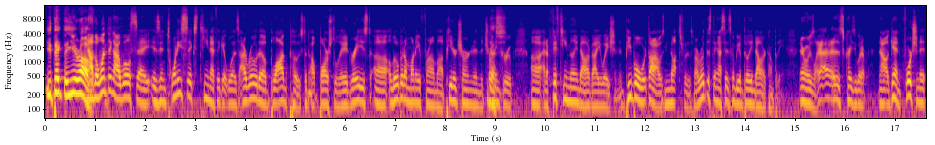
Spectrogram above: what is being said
you take the year off. Now, the one thing I will say is in 2016, I think it was, I wrote a blog post about Barstool. They had raised uh, a little bit of money from uh, Peter Chernin and the Chernin Yes. Group uh, at a $15 million valuation. And people were, thought I was nuts for this. But I wrote this thing, I said it's going to be a billion dollar company. And everyone was like, ah, this is crazy, whatever. Now, again, fortunate,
